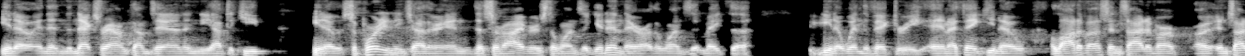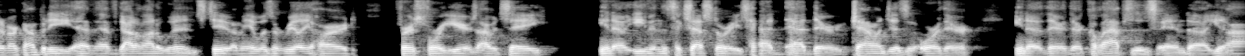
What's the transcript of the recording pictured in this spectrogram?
you know and then the next round comes in and you have to keep you know supporting each other and the survivors the ones that get in there are the ones that make the you know win the victory. And i think you know a lot of us inside of our, our, inside of our company have, have got a lot of wounds too. I mean it was a really hard first four years i would say you know even the success stories had had their challenges or their you know their their collapses. And uh, you know I,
